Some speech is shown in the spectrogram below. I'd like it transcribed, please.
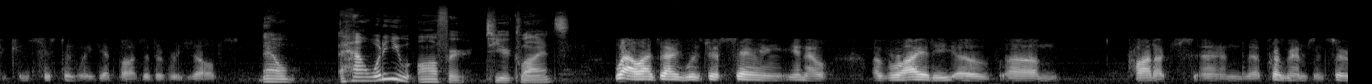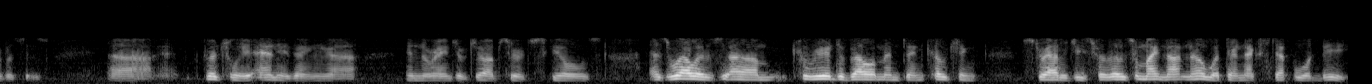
to consistently get positive results. Now, Hal, what do you offer to your clients? Well, as I was just saying, you know, a variety of um, products and uh, programs and services, uh, virtually anything uh, in the range of job search skills, as well as um, career development and coaching strategies for those who might not know what their next step would be.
